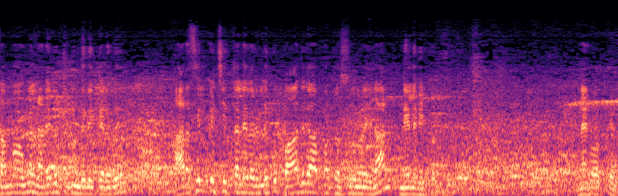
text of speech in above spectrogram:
சம்பவங்கள் நடைபெற்று கொண்டிருக்கிறது. அரசியல் கட்சி தலைவர்களுக்கு பாதுகாப்பற்ற சூழ்நிலை தான் நிலவி கொண்டிருக்கிறது. நன்றி.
